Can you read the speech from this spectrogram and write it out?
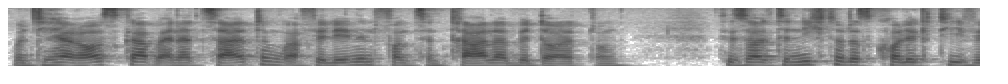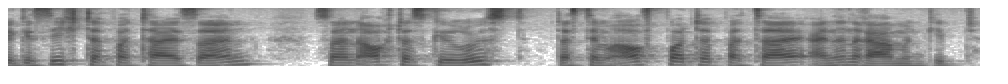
und die Herausgabe einer Zeitung war für Lenin von zentraler Bedeutung. Sie sollte nicht nur das kollektive Gesicht der Partei sein, sondern auch das Gerüst, das dem Aufbau der Partei einen Rahmen gibt.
